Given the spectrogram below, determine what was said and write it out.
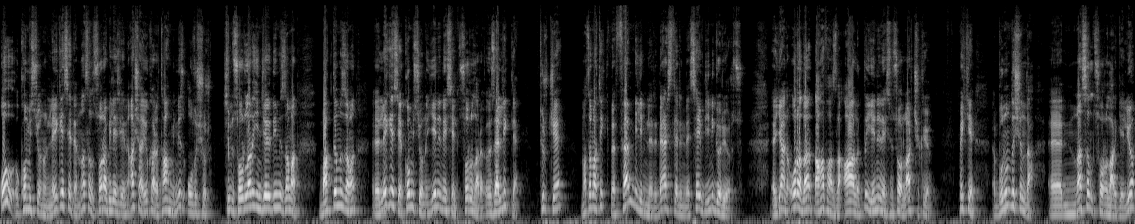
o komisyonun LGS'de nasıl sorabileceğini aşağı yukarı tahmininiz oluşur. Şimdi soruları incelediğimiz zaman, baktığımız zaman e, LGS komisyonu yeni nesil soruları özellikle Türkçe, matematik ve fen bilimleri derslerinde sevdiğini görüyoruz. E, yani orada daha fazla ağırlıklı yeni nesil sorular çıkıyor. Peki e, bunun dışında e, nasıl sorular geliyor?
